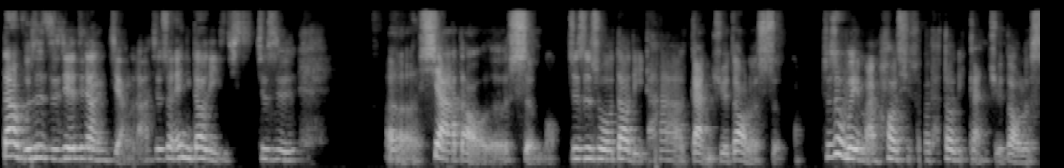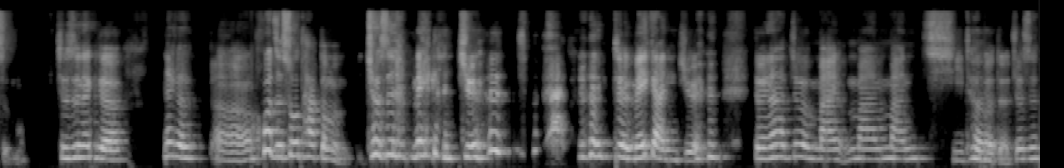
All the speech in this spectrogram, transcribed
当然不是直接这样讲啦，就是说，诶，你到底就是呃吓到了什么？就是说，到底他感觉到了什么？就是我也蛮好奇，说他到底感觉到了什么？就是那个那个呃，或者说他根本就是 没感觉，对，没感觉，对，那就蛮蛮蛮奇特的。就是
